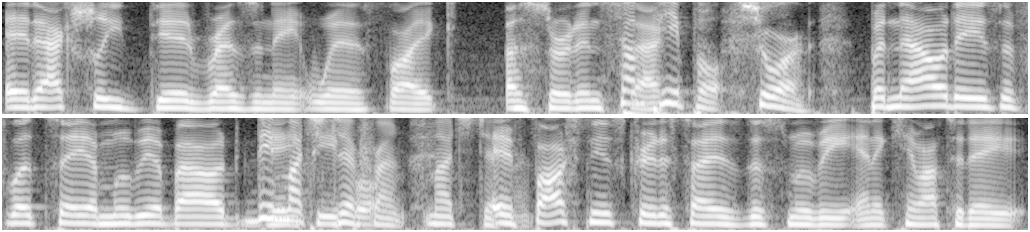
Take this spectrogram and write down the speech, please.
it actually did resonate with like a certain some sect. people, sure, But nowadays, if let's say a movie about be much people, different, much different. if Fox News criticized this movie and it came out today,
